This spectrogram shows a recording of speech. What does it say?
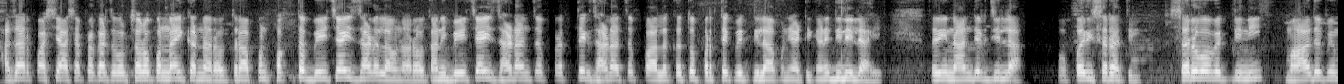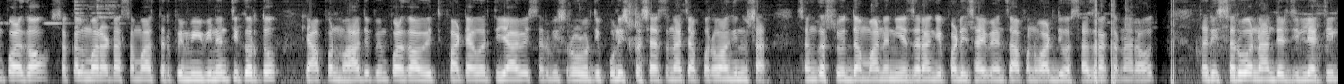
हजार पाचशे अशा प्रकारचं वृक्षारोपण नाही करणार आहोत. तर आपण फक्त बेचाळीस झाडं लावणार आहोत. आणि बेचाळीस झाडांचं प्रत्येक झाडाचं पालकत्व प्रत्येक व्यक्तीला आपण या ठिकाणी दिलेलं आहे. तरी नांदेड जिल्हा व परिसरातील सर्व व्यक्तींनी महादेव पिंपळगाव सकल मराठा समाजतर्फे मी विनंती करतो की आपण महादेव पिंपळगाव येथे फाट्यावरती यावे. सर्व्हिस रोडवरती पोलीस प्रशासनाच्या परवानगीनुसार संघर्ष योद्धा माननीय जरांगे पाटील साहेब यांचा आपण वाढदिवस साजरा करणार आहोत. तरी सर्व नांदेड जिल्ह्यातील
